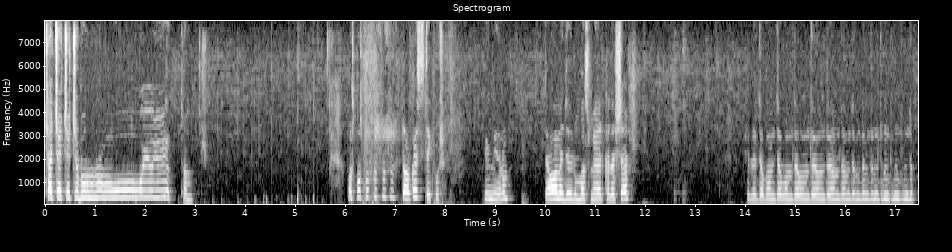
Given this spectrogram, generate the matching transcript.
Ça ça ça ça. Oy, oy, oy. Tamam. Bas bas bas bas bas. Daha kaç stack var? Bilmiyorum. Devam ediyorum basmaya arkadaşlar. Şöyle devam devam devam devam devam devam devam devam devam devam devam devam.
